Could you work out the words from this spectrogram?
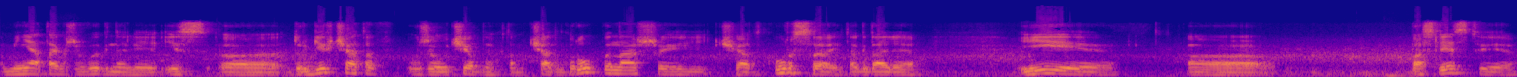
Меня также выгнали из э, других чатов, уже учебных, там, чат-группы нашей, чат-курса и так далее. И э, впоследствии э,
